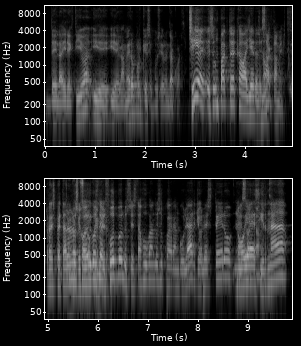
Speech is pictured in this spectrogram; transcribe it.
de la directiva y de, y de Gamero porque se pusieron de acuerdo. Sí, es un pacto de caballeros, ¿no? Exactamente. Respetaron los lo códigos del fútbol, usted está jugando su cuadrangular, yo lo espero, no voy a decir nada,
